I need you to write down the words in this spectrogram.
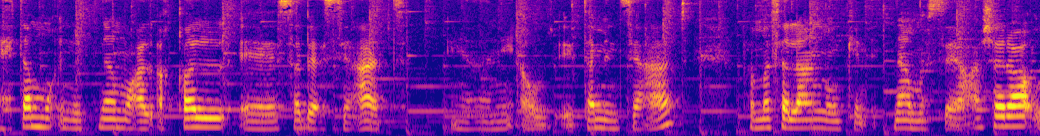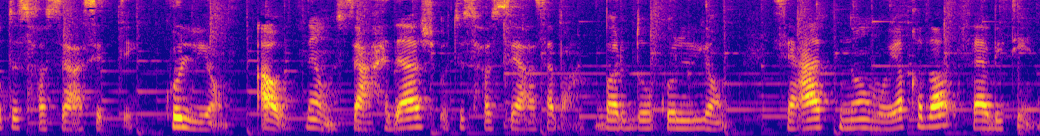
اهتموا إنه تناموا على الأقل آه، سبع ساعات يعني أو ثمان ساعات. فمثلا ممكن تناموا الساعة عشرة وتصحوا الساعة ستة كل يوم أو تناموا الساعة 11 وتصحوا الساعة سبعة برضو كل يوم. ساعات نوم ويقظة ثابتين.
